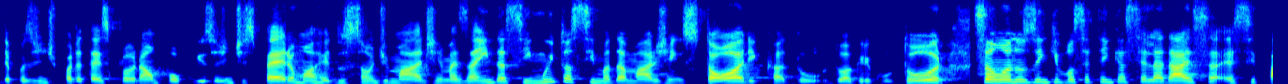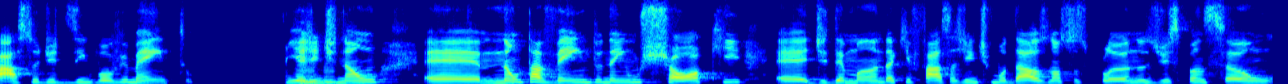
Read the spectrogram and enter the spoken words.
depois a gente pode até explorar um pouco isso, a gente espera uma redução de margem, mas ainda assim muito acima da margem histórica do do agricultor, são anos em que você tem que acelerar essa esse passo de desenvolvimento. e a Uhum. gente não eh, não está vendo nenhum choque, eh, de demanda que faça a gente mudar os nossos planos de expansão,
